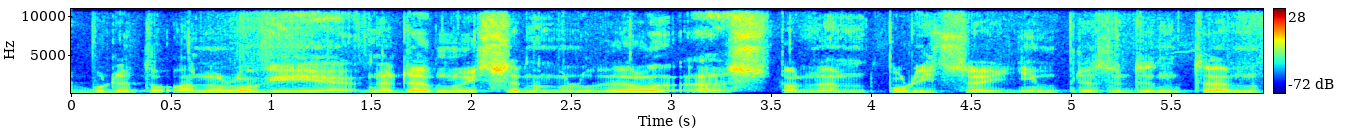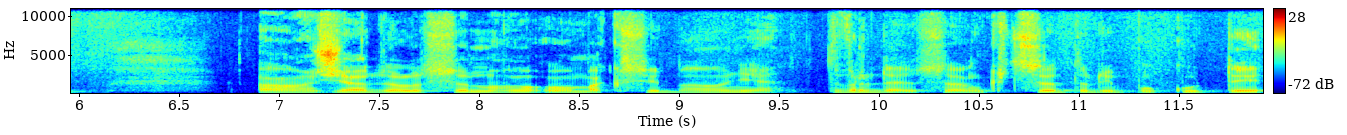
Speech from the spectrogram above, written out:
bude to analogie. Nedávno jsem mluvil s panem policejním prezidentem a žádal jsem ho o maximálně tvrdé sankce, tedy pokuty,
